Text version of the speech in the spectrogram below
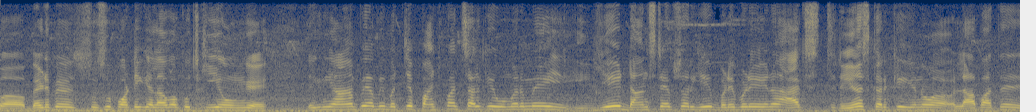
बेड पे सुसु पॉटी के अलावा कुछ किए होंगे। लेकिन यहाँ पे अभी बच्चे पाँच पाँच साल की उम्र में ये डांस स्टेप्स और ये बड़े बड़े यू नो एक्ट्स रिहर्स करके यू नो ला पाते हैं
